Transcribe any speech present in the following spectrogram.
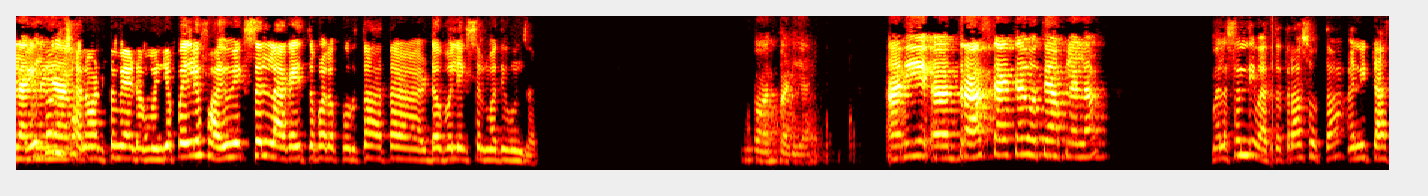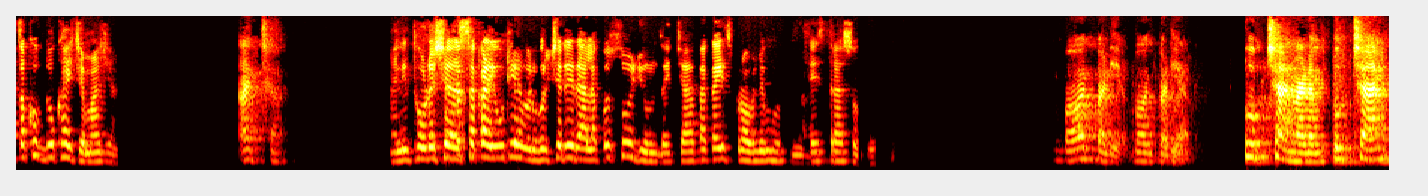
लागले एकदम या छान वाटतं मॅडम. म्हणजे पहिले फाईव्ह एक्सेल लागायचं मला कुर्ता आता डबल एक्सेल मध्ये होऊन जात. बहुत बढिया. आणि अ, त्रास काय काय होते आपल्याला? मला संधिवातचा त्रास होता आणि टाचा खूप दुखायच्या माझ्या. अच्छा. आणि थोडस सकाळी उठल्याबरोबर शरीराला पण सूज येऊन जायची. आता काहीच प्रॉब्लेम होत नाही काहीच त्रास होत नाही. बहुत बढिया बहुत बढिया. खूप छान मॅडम. खूप छान.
